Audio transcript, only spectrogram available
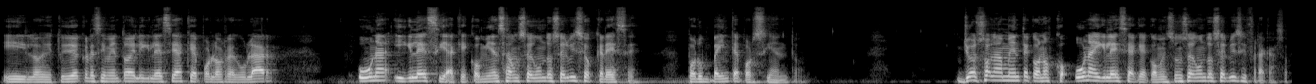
y los estudios de crecimiento de la iglesia es que por lo regular una iglesia que comienza un segundo servicio crece por un 20%. Yo solamente conozco una iglesia que comenzó un segundo servicio y fracasó.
